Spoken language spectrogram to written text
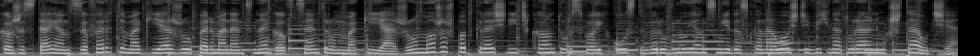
Korzystając z oferty makijażu permanentnego w centrum makijażu, możesz podkreślić kontur swoich ust, wyrównując niedoskonałości w ich naturalnym kształcie.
